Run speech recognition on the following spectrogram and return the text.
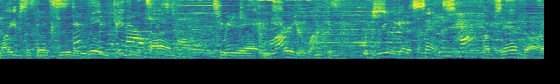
lights that go through. They're really taking the time to uh, ensure that you can really get a sense of Xandar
